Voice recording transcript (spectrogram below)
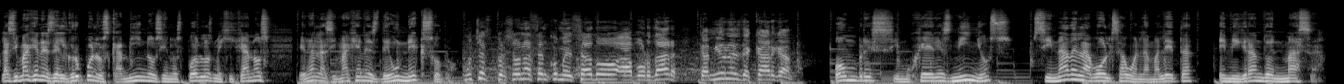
Las imágenes del grupo en los caminos y en los pueblos mexicanos eran las imágenes de un éxodo. Muchas personas han comenzado a abordar camiones de carga. Hombres y mujeres, niños, sin nada en la bolsa o en la maleta, emigrando en masa.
